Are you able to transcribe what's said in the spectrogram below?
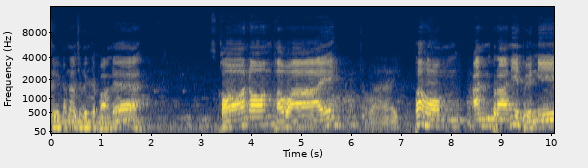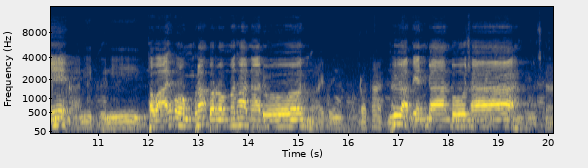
ชื่อกับนามสกุลเจ้าของเด้อขอน้อมถวายถวาย พระห่มอันปราณีตผืนนี้ ปราณีตผืนนี้ถวายองค์พระบรมธาตุนาดูล ถวายองค์พระธาตุเพื่อเป็นการบูชาการบูชา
